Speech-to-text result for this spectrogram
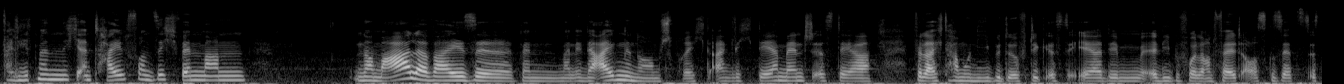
verliert man nicht einen Teil von sich, wenn man normalerweise, wenn man in der eigenen Norm spricht, eigentlich der Mensch ist, der vielleicht harmoniebedürftig ist, eher dem liebevolleren Feld ausgesetzt ist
